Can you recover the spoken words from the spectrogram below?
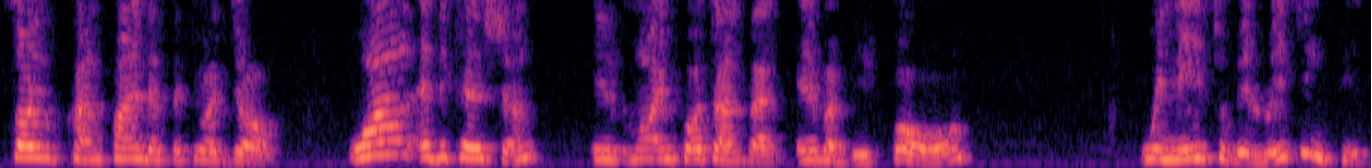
so you can find a secure job. While education is more important than ever before, we need to be reaching people,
